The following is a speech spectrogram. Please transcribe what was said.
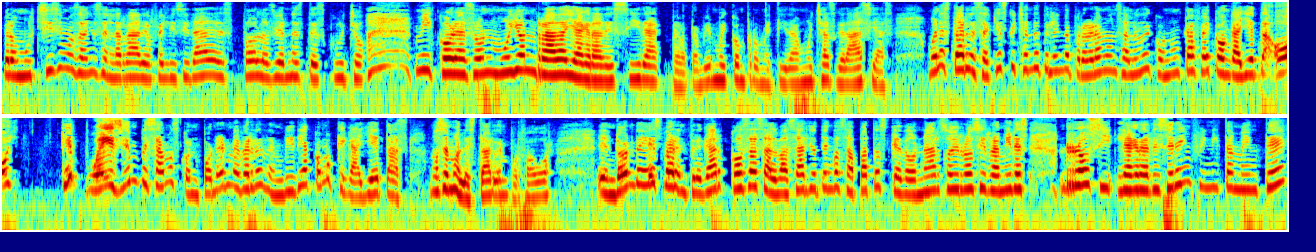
pero muchísimos años en la radio. Felicidades, todos los viernes te escucho. Mi corazón muy honrada y agradecida, pero también muy comprometida. Muchas gracias. Buenas tardes, aquí escuchando tu lindo programa, un saludo y con un café con galleta. ¡Hoy! ¿Qué pues? Ya empezamos con ponerme verde de envidia. ¿Cómo que galletas? No se molestarden, por favor. ¿En dónde es para entregar cosas al bazar? Yo tengo zapatos que donar. Soy Rosy Ramírez. Rosy, le agradeceré infinitamente.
